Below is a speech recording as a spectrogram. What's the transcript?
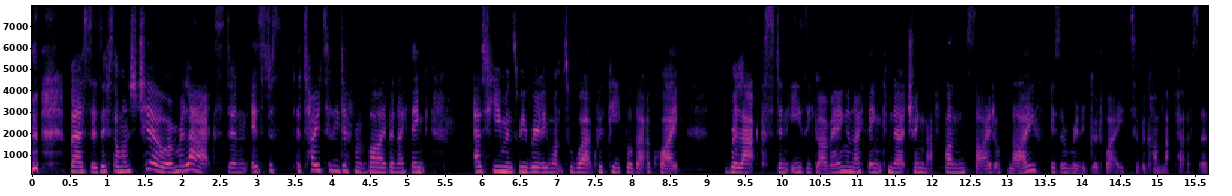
versus if someone's chill and relaxed. And it's just a totally different vibe. And I think as humans, we really want to work with people that are quite relaxed and easygoing. And I think nurturing that fun side of life is a really good way to become that person.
